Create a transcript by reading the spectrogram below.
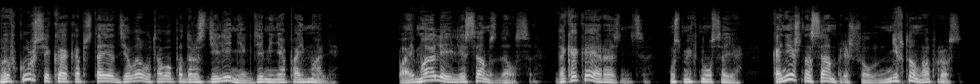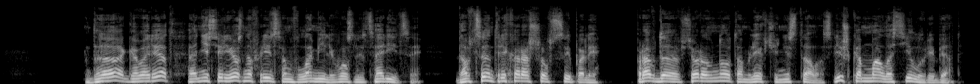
Вы в курсе, как обстоят дела у того подразделения, где меня поймали? Поймали или сам сдался? Да какая разница? Усмехнулся я. Конечно, сам пришел, не в том вопрос. Да, говорят, они серьезно фрицам вломили возле царицы. Да в центре хорошо всыпали. Правда, все равно там легче не стало. Слишком мало сил у ребят.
